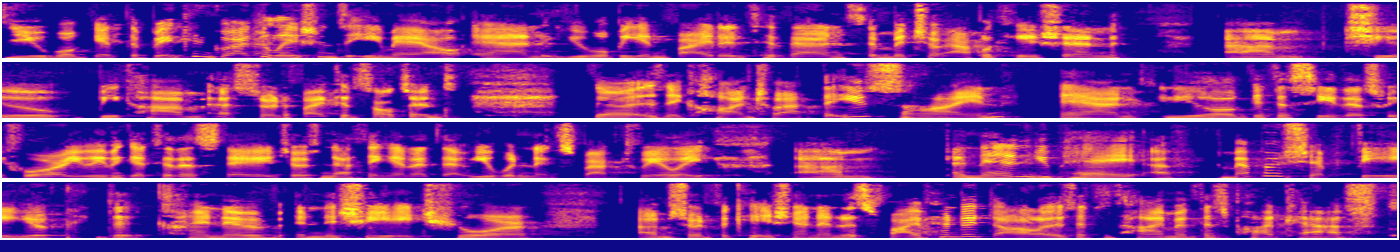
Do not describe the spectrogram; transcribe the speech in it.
you will get the big congratulations email and you will be invited to then submit your application um, to become a certified consultant. There is a contract that you sign and you'll get to see this before you even get to this stage. There's nothing in it that you wouldn't expect really. Um, and then you pay a membership fee you that kind of initiates your um, certification, and it's five hundred dollars at the time of this podcast.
